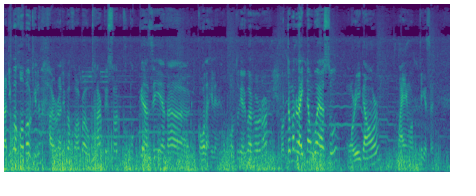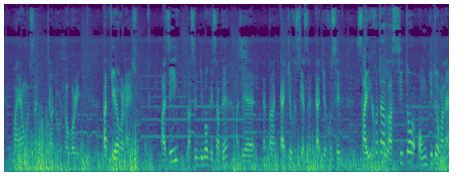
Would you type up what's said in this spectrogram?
ৰাতিপুৱা খোৱাৰ পৰা উঠিলোঁ আৰু ৰাতিপুৱা খোৱাৰ পৰা উঠাৰ পিছত ঘপককৈ আজি এটা কল আহিলে। কলটো কেনেকুৱা ধৰণৰ? বৰ্তমান ৰাইট নাও গৈ আছোঁ মৰিগাঁৱৰ মায়ঙত ঠিক আছে? মায়ং হৈছে যাদুৰ নগৰী। তাত কিহৰ কাৰণে আহিছোঁ? আজি লাচিত দিৱস হিচাপে আজি এটা কাৰ্যসূচী আছে কাৰ্যসূচীত চাৰিশটা লাচিতৰ অংকিত মানে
